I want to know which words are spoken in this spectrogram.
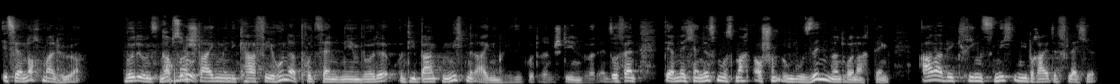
ist ja noch mal höher. Würde uns noch Absolut. mal steigen, wenn die KfW 100 Prozent nehmen würde und die Banken nicht mit eigenem Risiko drin stehen würde. Insofern, der Mechanismus macht auch schon irgendwo Sinn, wenn man drüber nachdenkt. Aber wir kriegen es nicht in die breite Fläche.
